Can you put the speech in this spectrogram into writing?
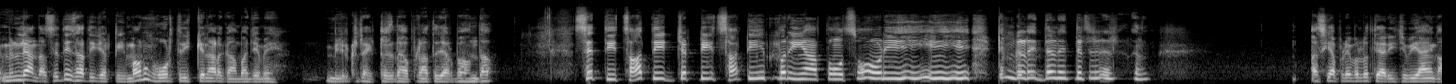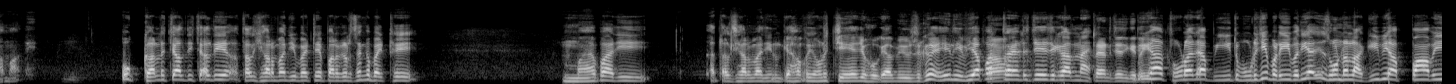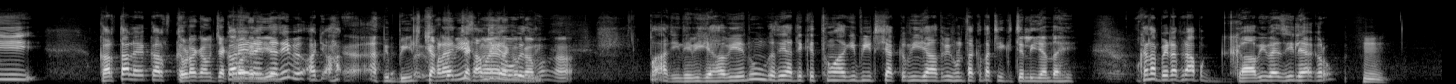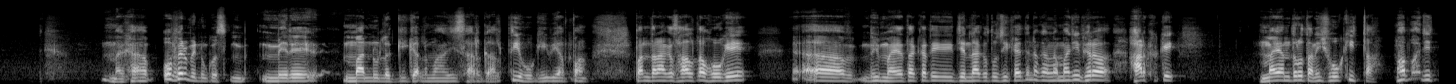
ਮੈਨੂੰ ਲਿਆਂਦਾ ਸਿੱਧੀ ਸਾਦੀ ਜੱਟੀ ਮੈਂ ਉਹਨੂੰ ਹੋਰ ਤਰੀਕੇ ਨਾਲ ਗਾਵਾਂ ਜਿਵੇਂ ਮਿਊਜ਼ਿਕ ਡਾਇਰੈਕਟਰ ਦਾ ਆਪਣਾ ਤਜਰਬਾ ਹੁੰਦਾ ਸਿੱਧੀ ਸਾਦੀ ਜੱਟੀ ਸਾਡੀ ਪਰੀਆਂ ਤੋਂ ਸੋਹਣੀ ਟੰਗੜੇ ਦਣ। ਅਸੀਂ ਆਪਣੇ ਵੱਲੋਂ ਤਿਆਰੀ 'ਚ ਵੀ ਐਂ ਗਾਵਾਂਗੇ ਉਹ ਗੱਲ ਚੱਲਦੀ ਚੱਲਦੀ ਅਤਲ ਸ਼ਰਮਾ ਜੀ ਬੈਠੇ ਪ੍ਰਗਟ ਸਿੰਘ ਬੈਠੇ ਮੈਂ ਭਾਜੀ ਅਤਲ ਸ਼ਰਮਾ ਜੀ ਨੂੰ ਕਿਹਾ ਵੀ ਹੁਣ ਚੇਂਜ ਹੋ ਗਿਆ 뮤직 ਇਹ ਨਹੀਂ ਵੀ ਆਪਾਂ। ਟ੍ਰੈਂਡ ਚੇਂਜ ਕਰਨਾ ਹੈ Trend change ਕਰੀਏ। ਵੀ ਥੋੜਾ ਜਿਹਾ ਬੀਟ ਬੂਟ ਜੀ ਬੜੀ ਵਧੀਆ ਜੀ ਸੁਣਨ ਲੱਗੀ ਵੀ ਆਪਾਂ ਵੀ ਕਰਤਾ ਲੈ ਕਰ ਥੋੜ੍ਹਾ ਕੰਮ ਚੱਕਵਾ ਕਰੇ ਸੀ ਵੀ ਅੱਜ ਵੀ ਬੀਟ ਚੱਕ ਵੀ ਸਮਝ ਗਏ ਹੋਗੇ ਭਾਜੀ ਨੇ ਵੀ ਕਿਹਾ ਵੀ ਇਹਨੂੰ ਕਦੇ ਅੱਜ ਕਿੱਥੋਂ ਆ ਗਈ ਬੀਟ ਚੱਕ ਵੀ ਯਾਦ ਵੀ ਹੁਣ ਤੱਕ ਤਾਂ ਠੀਕ ਚੱਲੀ ਜਾਂਦਾ ਇਹ। ਉਹ ਕਹਿੰਦਾ ਬੇਟਾ ਫਿਰ ਆਪ ਗਾ ਵੀ ਵੈਸੇ ਹੀ ਲਿਆ ਕਰੋ। ਹੂੰ। ਮੈਂ ਕਿਹਾ ਉਹ ਫਿਰ ਮੈਨੂੰ ਮ- ਮੇਰੇ ਮਨ ਨੂੰ ਲੱਗੀ ਗੱਲ ਮਾਂ ਜੀ ਸਰ ਗਲਤੀ ਹੋ ਗਈ ਵੀ ਆਪਾਂ 15 ਕੁ ਸਾਲ ਤਾਂ ਹੋ ਗਏ। ਵੀ ਮੈਂ ਤਾਂ ਕਦੇ ਜਿੰਨਾ ਕੁ ਤੁਸੀਂ ਕਹਿੰਦੇ ਨਾ ਗੱਲ ਮਾਂ ਜੀ ਫਿਰ ਹਰਖ ਕੇ ਮੈਂ ਅੰਦਰੋਂ ਤਾਂ ਨਹੀਂ ਸ਼ੋਅ ਕੀਤਾ। ਮਾਂ ਭਾਜੀ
